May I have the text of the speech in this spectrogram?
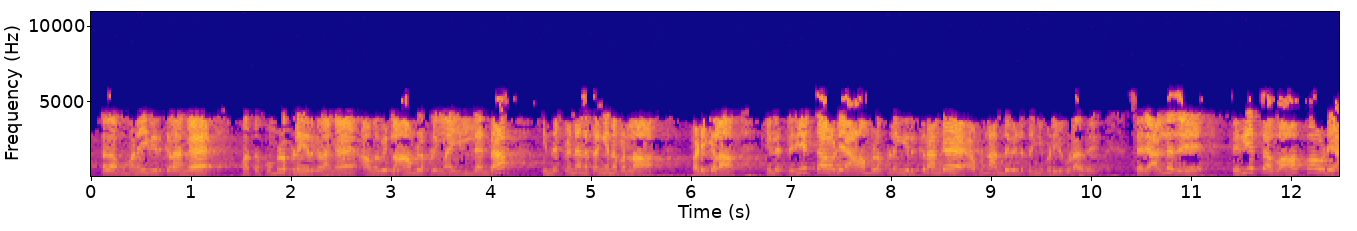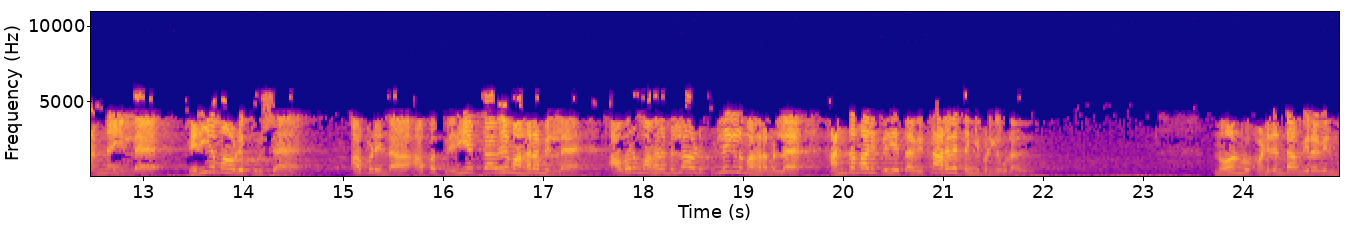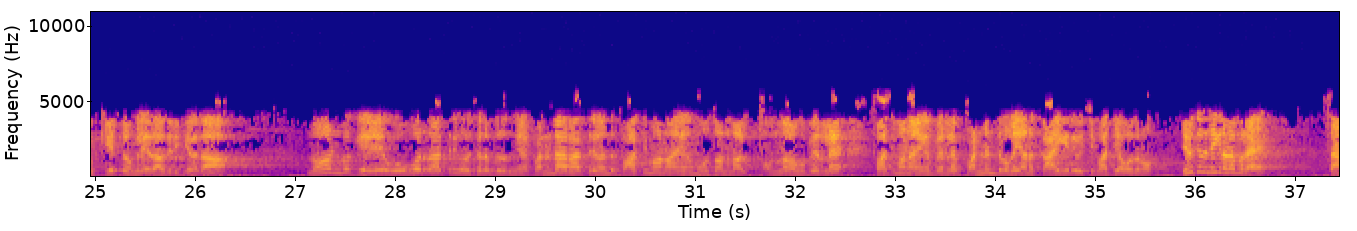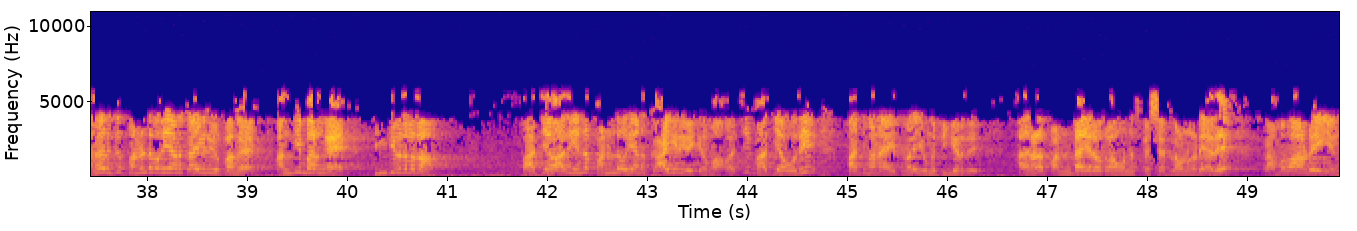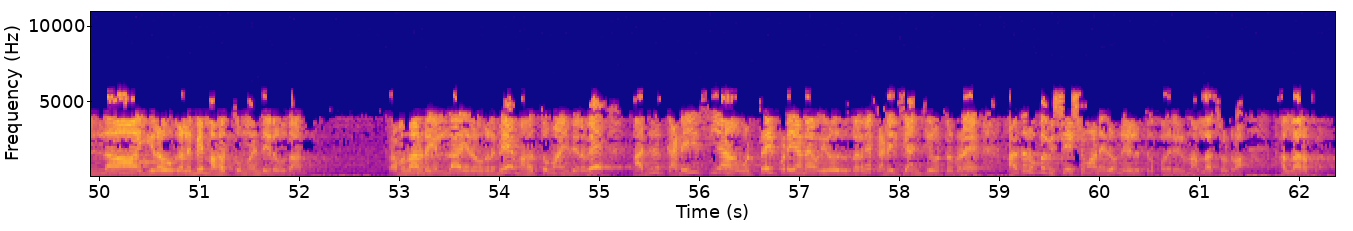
அல்லது அவங்க மனைவி இருக்கிறாங்க மத்த பொம்பளை பிள்ளைங்க இருக்கிறாங்க அவங்க வீட்டுல ஆம்பளை பிள்ளைங்க எல்லாம் இல்லண்டா இந்த பெண் அங்க தங்கி என்ன பண்ணலாம்? படிக்கலாம். இல்ல பெரியத்தாவுடைய ஆம்பளை பிள்ளைங்க இருக்கிறாங்க அப்படின்னா அந்த வீட்டுல தங்கி படிக்க கூடாது. சரி அல்லது பெரியத்தா வாப்பாவுடைய அண்ணன் இல்ல பெரியம்மாவுடைய புருஷன் அப்படின்னா அப்ப பெரியத்தாவே மகரம் இல்ல அவரும் மகரம் இல்ல அவருடைய பிள்ளைகளும் மகரம் இல்ல. அந்த மாதிரி பெரியத்தா வீட்டுல அறவே தங்கி படிக்க கூடாது. நோன்பு பனிரெண்டாம் இரவின் முக்கியத்துவங்கள் ஏதாவது இருக்கிறதா? நோன்புக்கு ஒவ்வொரு ராத்திரியும் ஒரு சிறப்பு இருக்குங்க. பன்னெண்டாம் ராத்திரி வந்து பாத்திமா நாயகம் மூத்தான நாள். ஒன்னும் அவங்க பேர்ல பாத்திமா நாயகம் பேர்ல பன்னெண்டு வகையான காய்கறி வச்சு பாத்தியா ஓதணும் இருக்குது இன்னைக்கு நடைமுறை. சகருக்கு பன்னெண்டு வகையான காய்கறி வைப்பாங்க. அங்கேயும் பாருங்க திங்கிறதுலதான் பாத்தியா அது என்ன பன்னெண்டு வகையான காய்கறி வைக்கணுமா? வச்சு பாத்தியா ஓதி பாத்திமா நாயகத்து மேல இவங்க திங்கிறது. அதனால பன்னெண்டாயிரம் ஒன்னும் ஸ்பெஷல் ஒண்ணும் கிடையாது. ரமதானுடைய எல்லா இரவுகளுமே மகத்துவம் வாய்ந்த இரவு தான் ரமதானுடைய எல்லா இரவுகளுமே மகத்துவம் வாய்ந்த இரவு. அது கடைசியாக ஒற்றைப்படையான இரவு பாருங்க. கடைசி அஞ்சு ஒற்றைப்படை. அது ரொம்ப விசேஷமான இரவு. லேலத்தில் கதிர் இரவு சொல்றான். அல்லா ரப்ப-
